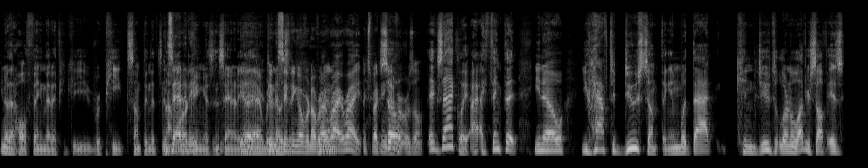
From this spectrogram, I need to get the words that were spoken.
you know that whole thing that if you, you repeat something that's not Insanity. working is insanity. Yeah, everybody doing the same it. thing over and over right, again, Right, right, expecting a different result. Exactly. I, I think that you know you have to do something, and what that can do to learn to love yourself is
